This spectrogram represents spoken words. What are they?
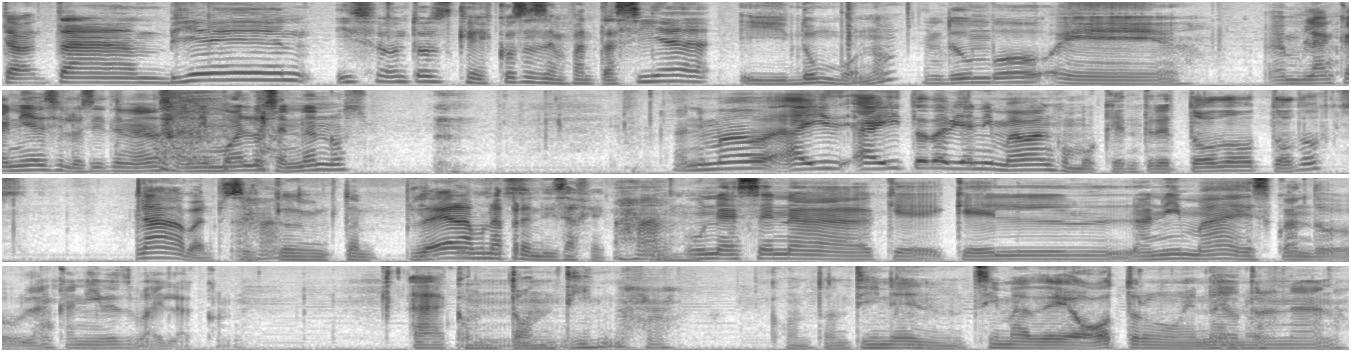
ta- también hizo entonces que cosas en fantasía y Dumbo, ¿no? En Dumbo, eh, en Blancanieves y los siete enanos animó a los enanos. Animaba, ahí, ahí todavía animaban como que entre todo, todos. Ah, bueno, pues era un aprendizaje. Ajá. Una escena que, que él anima es cuando Blancanieves baila con, Ah, con Tontín. ajá, Con Tontín encima de otro de enano. otro enano.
